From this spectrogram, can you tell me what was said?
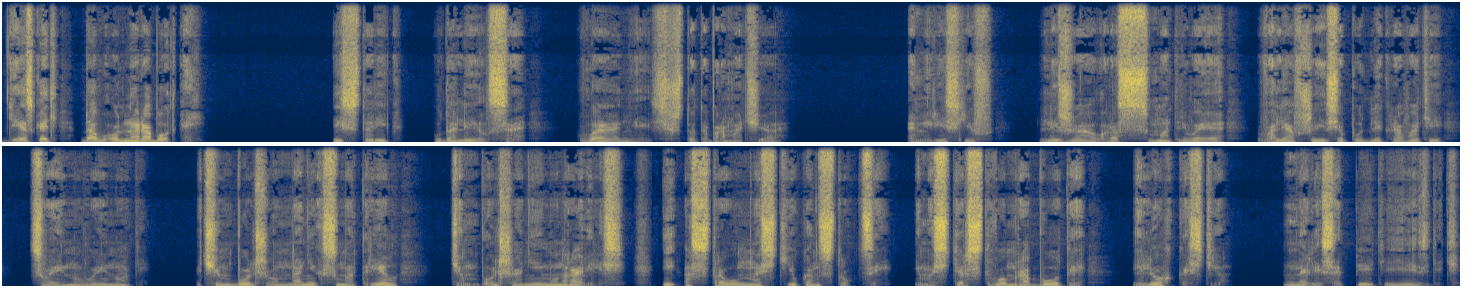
дескать, довольны работкой. И старик удалился, кланяясь, что-то бормоча. А Мересьев лежал, рассматривая валявшиеся подле кровати свои новые ноги. И чем больше он на них смотрел, тем больше они ему нравились и остроумностью конструкции, и мастерством работы, и легкостью. На лесопете ездить,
